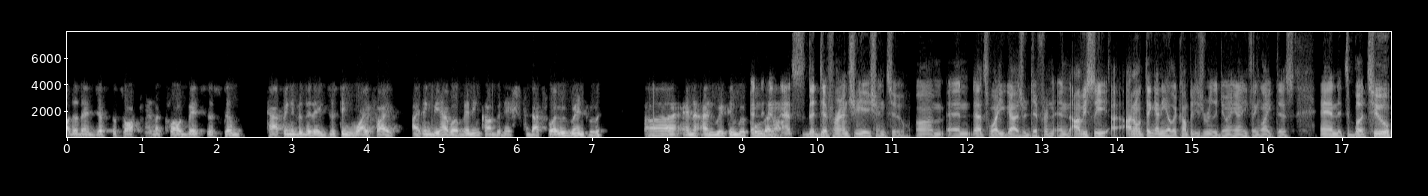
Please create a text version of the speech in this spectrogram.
other than just the software and a cloud-based system tapping into their existing Wi-Fi, I think we have a winning combination. That's why we went with, uh, and and we think we pull and, that and off. that's the differentiation too. Um, and that's why you guys are different. And obviously I- don't think any other company is really doing anything like this. And it's but two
